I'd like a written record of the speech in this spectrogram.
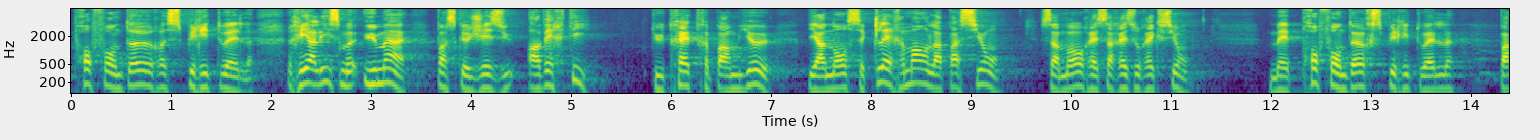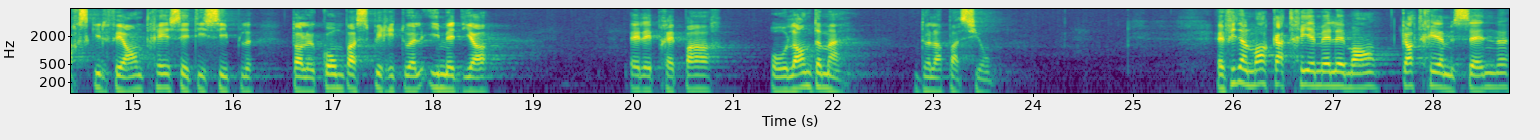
profondeur spirituelle. Réalisme humain parce que Jésus avertit du traître parmi eux et annonce clairement la passion, sa mort et sa résurrection. Mais profondeur spirituelle parce qu'il fait entrer ses disciples dans le combat spirituel immédiat et les prépare au lendemain de la passion. Et finalement, quatrième élément, quatrième scène,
